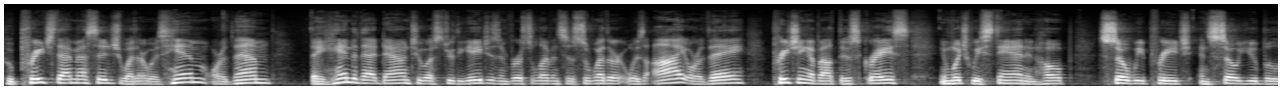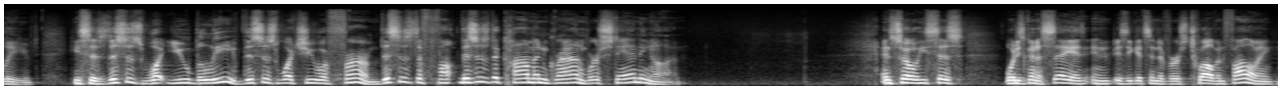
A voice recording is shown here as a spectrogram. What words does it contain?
who preached that message, whether it was him or them, they handed that down to us through the ages. And verse 11 says, So whether it was I or they preaching about this grace in which we stand in hope, so we preach, and so you believed. He says, This is what you believe. This is what you affirm. This is the, this is the common ground we're standing on. And so he says, what he's going to say as he gets into verse 12 and following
